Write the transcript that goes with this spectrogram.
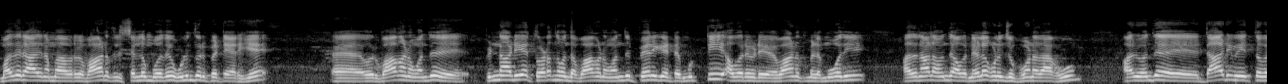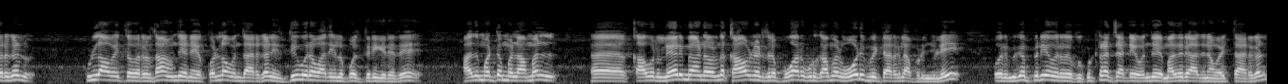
மதுரை ஆதீனம் அவர்கள் வாகனத்தில் செல்லும்போது உளுந்தூர்பேட்டை அருகே ஒரு வாகனம் வந்து பின்னாடியே தொடர்ந்து வந்த வாகனம் வந்து பேரிகேட்டை முட்டி அவருடைய வாகனத்து மேலே மோதி அதனால் வந்து அவர் நில குனிஞ்சு போனதாகவும் அது வந்து தாடி வைத்தவர்கள் குல்லா வைத்தவர்கள் தான் வந்து என்னை கொல்ல வந்தார்கள். இது தீவிரவாதிகள் போல் தெரிகிறது. அது மட்டும் இல்லாமல் அவர் நேர்மையானவர் வந்து காவல் நிலையத்தில் புகார் கொடுக்காமல் ஓடி போயிட்டார்கள் அப்படின்னு சொல்லி ஒரு மிகப்பெரிய ஒரு குற்றச்சாட்டை வந்து மதுரை ஆதீனம் வைத்தார்கள்.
